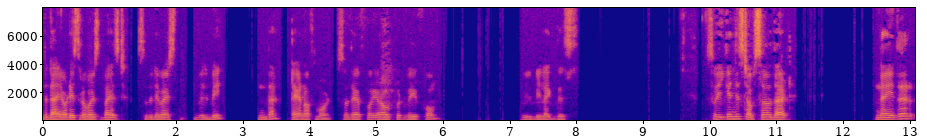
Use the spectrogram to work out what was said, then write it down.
the diode is reverse biased so the device will be in the turn off mode. So therefore your output waveform will be like this. So you can just observe that neither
